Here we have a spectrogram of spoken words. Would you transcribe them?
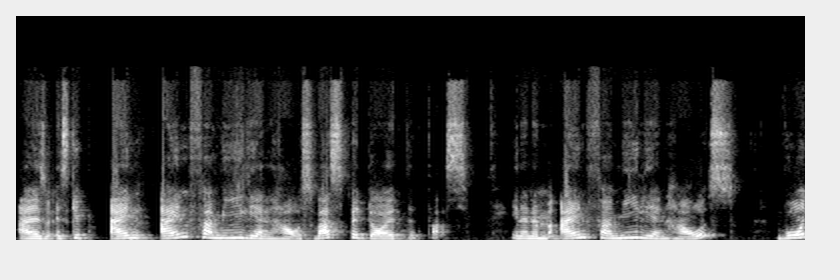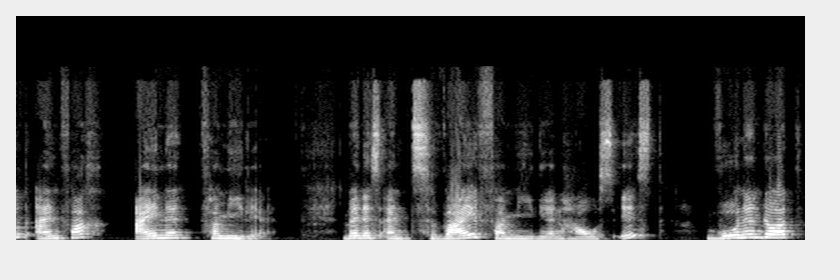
Also es gibt ein Einfamilienhaus. Was bedeutet das? In einem Einfamilienhaus wohnt einfach eine Familie. Wenn es ein Zweifamilienhaus ist, wohnen dort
